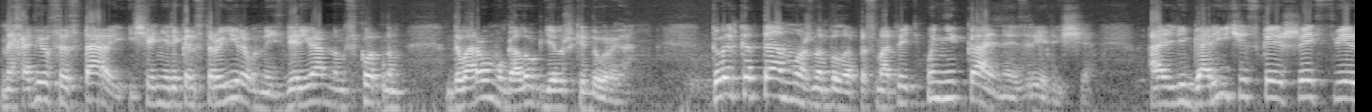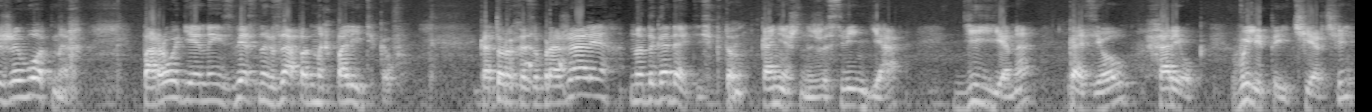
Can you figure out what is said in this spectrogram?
находился старый, еще не реконструированный, с деревянным скотным двором уголок дедушки Дорога. Только там можно было посмотреть уникальное зрелище – аллегорическое шествие животных, пародия на известных западных политиков, которых изображали, но ну, догадайтесь, кто? Конечно же, свинья, гиена, козел, хорек, вылитые Черчилль,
